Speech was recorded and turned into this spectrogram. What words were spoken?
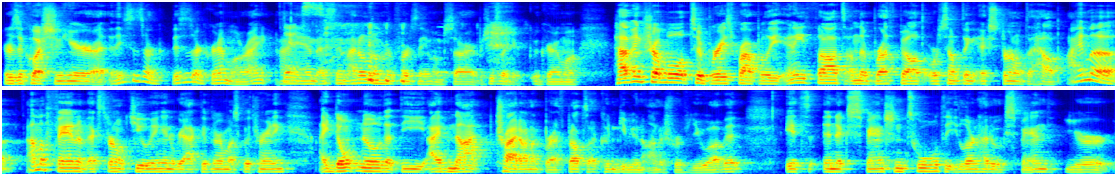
There's a question here. This is our this is our grandma, right? Yes. I am SM. I don't know her first name. I'm sorry, but she's like a, a grandma having trouble to brace properly any thoughts on the breath belt or something external to help i'm a i'm a fan of external cueing and reactive neuromuscular training i don't know that the i've not tried on a breath belt so i couldn't give you an honest review of it it's an expansion tool that you learn how to expand your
